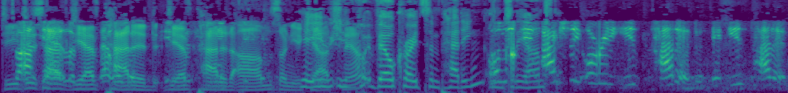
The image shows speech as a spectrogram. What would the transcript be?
Do you But, just yeah, have look, do you have that was a padded do you have padded experience. arms on your Yeah, couch you, now? you've velcroed some padding Oh, onto look, the it arms. actually already is padded. It is padded.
